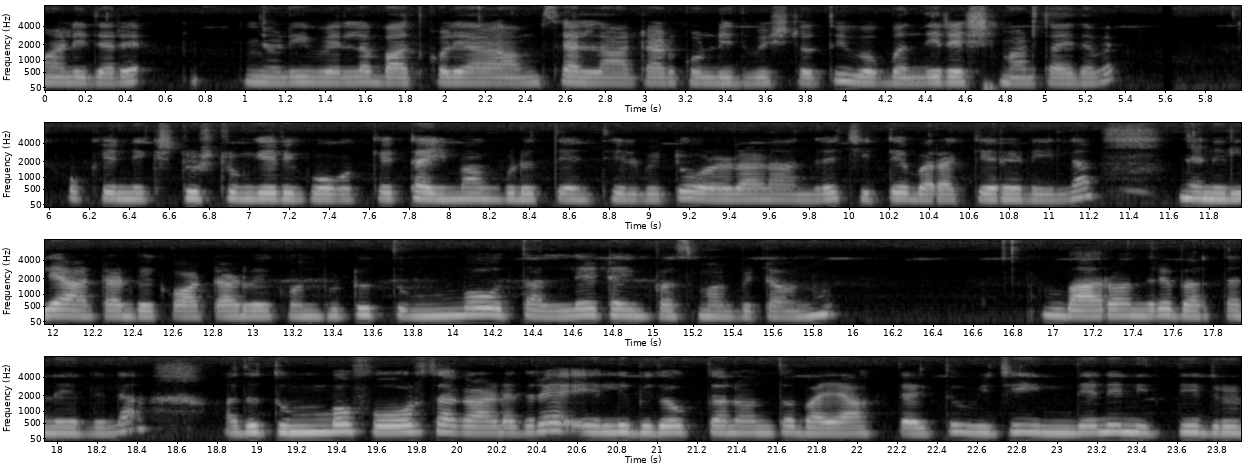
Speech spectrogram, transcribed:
ಮಾಡಿದ್ದಾರೆ. ನೋಡಿ, ಇವೆಲ್ಲ ಬಾತುಕೋಳಿ ಆರಾಮ್ಸೆ ಎಲ್ಲ ಆಟ ಆಡ್ಕೊಂಡಿದ್ವಿ ಇಷ್ಟೊತ್ತು. ಇವಾಗ ಬಂದು ರೆಸ್ಟ್ ಮಾಡ್ತಾ ಇದ್ದಾವೆ. ಓಕೆ ನೆಕ್ಸ್ಟು ಶೃಂಗೇರಿಗೆ ಹೋಗೋಕ್ಕೆ ಟೈಮ್ ಆಗಿಬಿಡುತ್ತೆ ಅಂತ ಹೇಳ್ಬಿಟ್ಟು ಹೊರಡೋಣ ಅಂದರೆ ಚಿಟ್ಟೆ ಬರೋಕ್ಕೆ ರೆಡಿ ಇಲ್ಲ. ನಾನು ಇಲ್ಲೇ ಆಟ ಆಡಬೇಕು ಆಟ ಆಡಬೇಕು ಅಂದ್ಬಿಟ್ಟು ತುಂಬ ಹೊತ್ತು ಅಲ್ಲೇ ಟೈಮ್ ಪಾಸ್ ಮಾಡಿಬಿಟ್ಟ ಅವನು ಬಾರೋ ಅಂದರೆ ಬರ್ತಾನೆ ಇರಲಿಲ್ಲ. ಅದು ತುಂಬ ಫೋರ್ಸಾಗಿ ಆಡಿದ್ರೆ ಎಲ್ಲಿ ಬಿದ್ದೋಗ್ತಾನೋ ಅಂತ ಭಯ ಆಗ್ತಾಯಿತ್ತು ವಿಜಿ ಹಿಂದೆನೇ ನಿಂತಿದ್ರು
